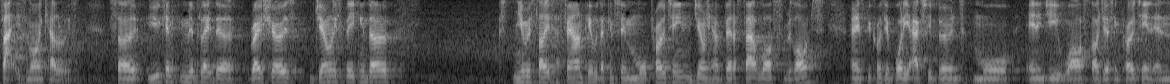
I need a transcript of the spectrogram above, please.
fat is nine calories. So you can manipulate the ratios. Generally speaking, though, numerous studies have found people that consume more protein generally have better fat loss results, and it's because your body actually burns more energy whilst digesting protein, and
